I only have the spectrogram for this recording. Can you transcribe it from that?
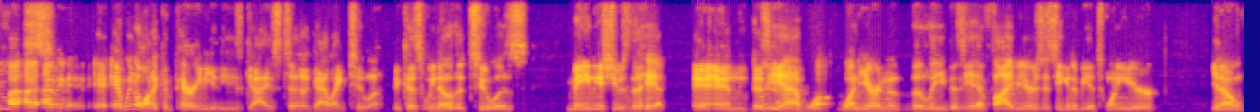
I, I I mean, and we don't want to compare any of these guys to a guy like Tua because we know that Tua's main issue is the hit. And, does he have one, one year in the- league? Does he have five years? Is he going to be a 20 year, you know,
